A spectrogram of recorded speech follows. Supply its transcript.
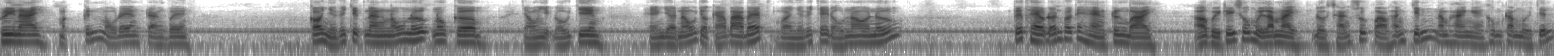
Rinnai mặt kính màu đen tràn viền có những cái chức năng nấu nước, nấu cơm chọn nhiệt độ chiên, hẹn giờ nấu cho cả ba bếp và những cái chế độ no nướng. Tiếp theo đến với cái hàng trưng bày, ở vị trí số 15 này được sản xuất vào tháng 9 năm 2019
